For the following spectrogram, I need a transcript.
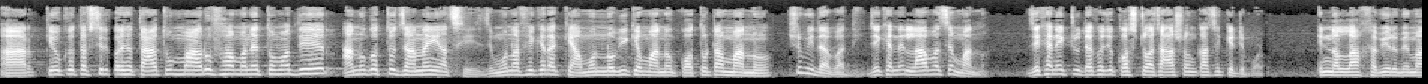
আর কেউ কেউ তাফসির করেছে তা তুম মারুফা মানে তোমাদের আনুগত্য জানাই আছে যে মোনাফিকেরা কেমন নবীকে মানো, কতটা মানো, সুবিধাবাদী। যেখানে লাভ আছে মানো। যেখানে একটু দেখো যে কষ্ট আছে, আশঙ্কা আছে, কেটে পড়ো। ইন্নআল্লাহ খাবির বেমা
